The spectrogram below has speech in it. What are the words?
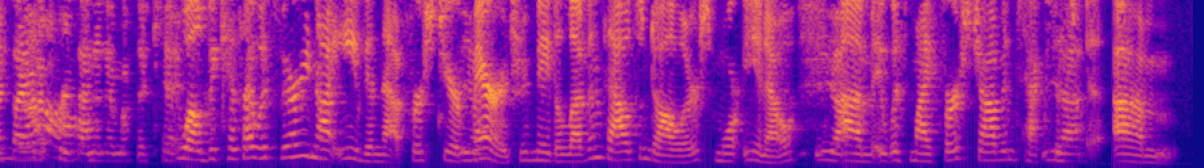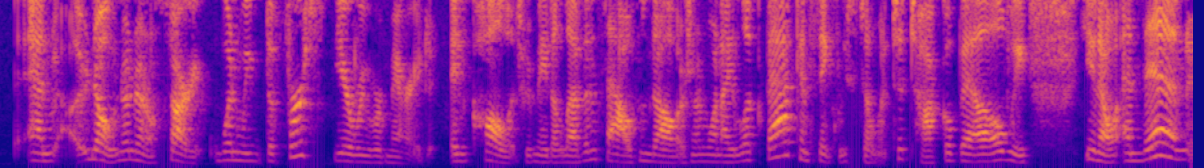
I genius. I, would have presented him with a kid. Well, because I was very naive in that first year of Yeah. marriage. We made eleven thousand dollars more. You know, yeah. um, it was my first job in Texas. Um, and uh, no, no, no, no. Sorry. When we the first year we were married in college, we made eleven thousand dollars. And when I look back and think we still went to Taco Bell, we, you know, and then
